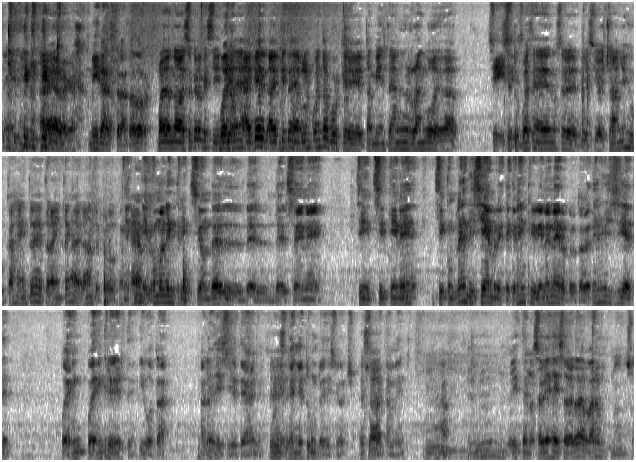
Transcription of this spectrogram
Verga. Mira, tratador. Bueno, no, eso creo que sí. Bueno. tiene- hay, que, hay que tenerlo en cuenta porque también te dan un rango de edad. Sí, Si sí, tú sí. puedes tener, no sé, 18 años y buscar gente de 30 en adelante, pero por Es, ejemplo. es como la inscripción del, del, del CNE. Si, si, tienes, si cumples en diciembre y te quieres inscribir en enero, pero todavía tienes 17, puedes, puedes inscribirte y votar a los Ok. 17 años. Sí, porque sí. este año tú cumples 18, Exacto. supuestamente. Ajá. Mm, ¿Viste? No sabías eso, ¿verdad, varón? No, no sé.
